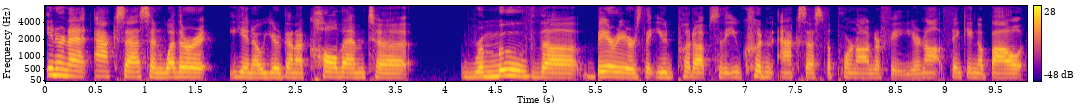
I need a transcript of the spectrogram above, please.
internet access and whether you know you're going to call them to remove the barriers that you'd put up so that you couldn't access the pornography. You're not thinking about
